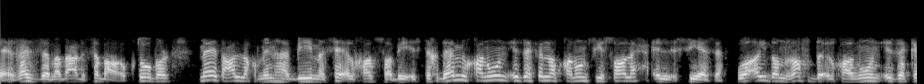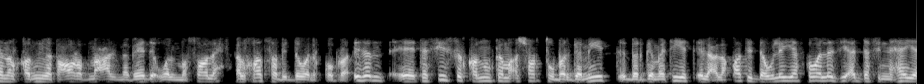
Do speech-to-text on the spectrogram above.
غزه ما بعد 7 أكتوبر ما يتعلق منها بمسائل خاصة باستخدام القانون إذا كان القانون في صالح السياسة وأيضا رفض القانون إذا كان القانون يتعارض مع المبادئ والمصالح الخاصة بالدول الكبرى. اذا تسييس القانون كما أشرت وبرجميه برجماتية العلاقات الدولية هو الذي أدى في النهاية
